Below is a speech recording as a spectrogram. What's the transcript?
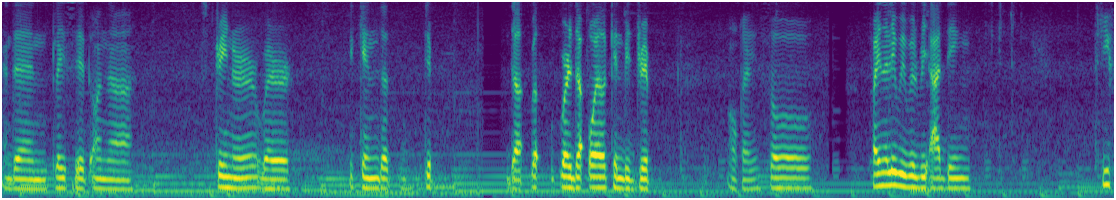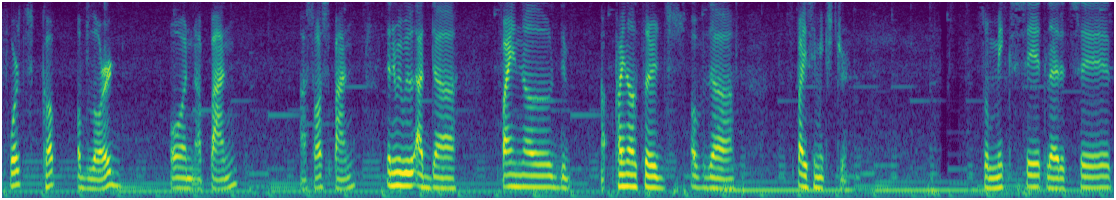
And then place it on a strainer where you can dip the where the oil can be dripped. Okay so finally we will be adding 3 fourths cup of lard on a pan a saucepan. Then we will add the final the uh, final thirds of the spicy mixture so mix it let it sit.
